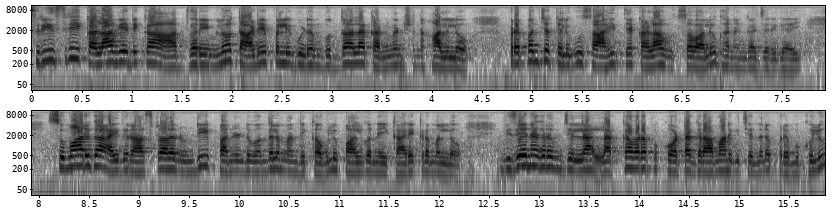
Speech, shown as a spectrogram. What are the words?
శ్రీశ్రీ కళావేదిక ఆధ్వర్యంలో తాడేపల్లిగూడెం బుద్ధాల కన్వెన్షన్ హాల్లో ప్రపంచ తెలుగు సాహిత్య కళా ఉత్సవాలు ఘనంగా జరిగాయి. సుమారుగా ఐదు రాష్ట్రాల నుండి పన్నెండు వందల మంది కవులు పాల్గొన్న ఈ కార్యక్రమంలో విజయనగరం జిల్లా లక్కవరపు కోట గ్రామానికి చెందిన ప్రముఖులు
